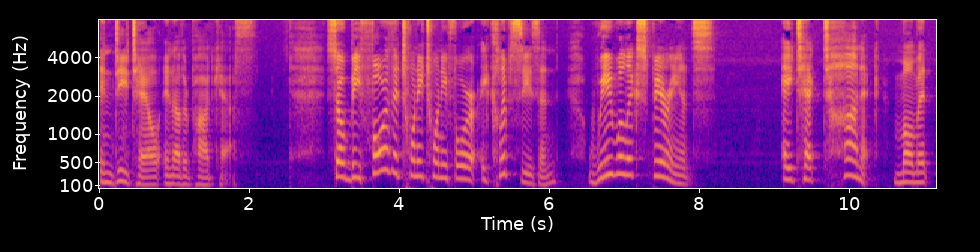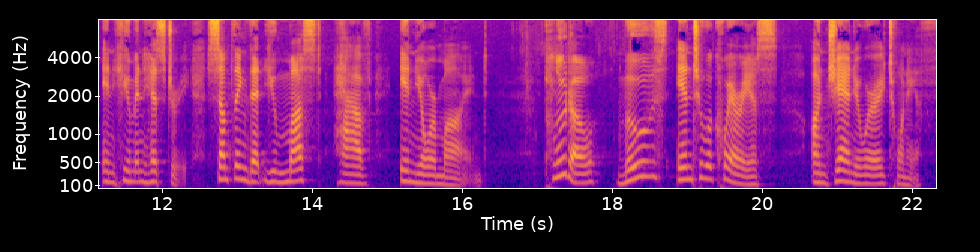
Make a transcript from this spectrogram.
in detail in other podcasts. So before the 2024 eclipse season, we will experience a tectonic moment in human history, something that you must have in your mind. Pluto moves into Aquarius on January 20th.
